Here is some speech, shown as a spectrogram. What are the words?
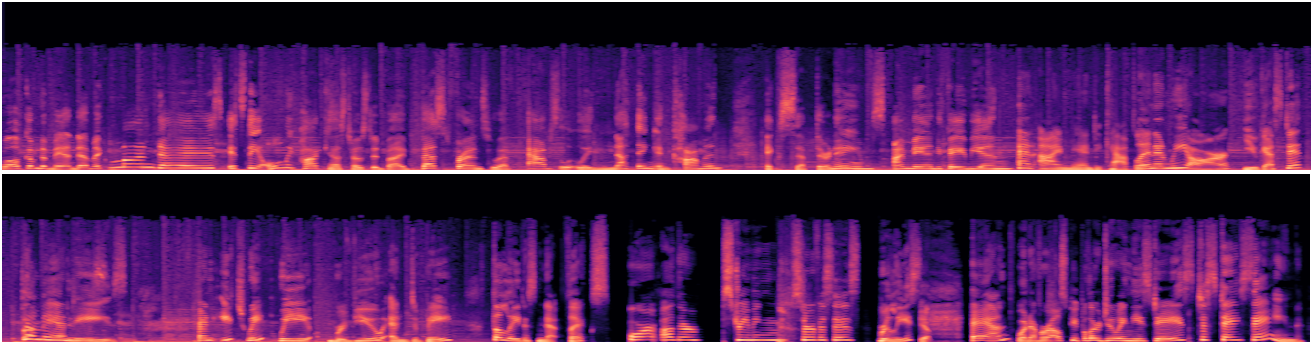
welcome to Mandemic Mondays. It's the only podcast hosted by best friends who have absolutely nothing in common except their names. I'm Mandy Fabian. And I'm Mandy Kaplan, and we are, you guessed it, the, the Mandys. And each week we review and debate the latest Netflix or other streaming services release yep. and whatever else people are doing these days to stay sane.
